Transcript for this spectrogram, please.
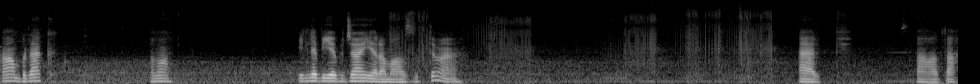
Tamam bırak. Tamam. İlle bir yapacağın yaramazlık değil mi? Help. Sağda.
